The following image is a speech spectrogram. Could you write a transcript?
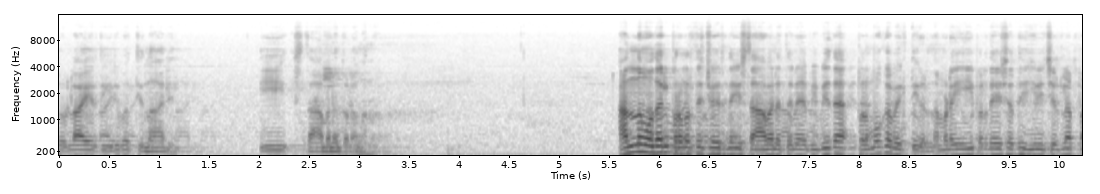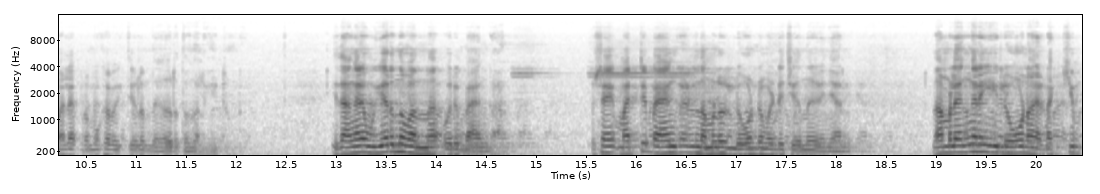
തൊള്ളായിരത്തി ഇരുപത്തിനാലിൽ ഈ സ്ഥാപനം തുടങ്ങുന്നത്. അന്ന് മുതൽ പ്രവർത്തിച്ചു വരുന്ന ഈ സ്ഥാപനത്തിന് വിവിധ പ്രമുഖ വ്യക്തികൾ നമ്മുടെ ഈ പ്രദേശത്ത് ജീവിച്ചിട്ടുള്ള പല പ്രമുഖ വ്യക്തികളും നേതൃത്വം നൽകിയിട്ടുണ്ട്. ഇതങ്ങനെ ഉയർന്നു വന്ന ഒരു ബാങ്കാണ്. പക്ഷേ മറ്റ് ബാങ്കുകളിൽ നമ്മളൊരു ലോണിന് വേണ്ടി ചെന്ന് കഴിഞ്ഞാൽ നമ്മൾ എങ്ങനെ ഈ ലോൺ അടയ്ക്കും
